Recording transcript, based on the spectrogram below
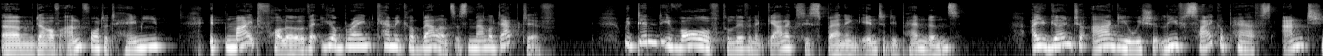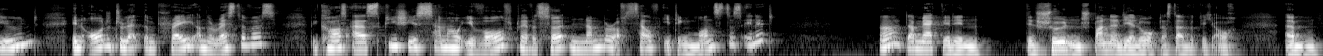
Ähm, darauf antwortet Hamey, It might follow that your brain chemical balance is maladaptive. We didn't evolve to live in a galaxy spanning interdependence. Are you going to argue we should leave psychopaths untuned in order to let them prey on the rest of us because our species somehow evolved to have a certain number of self eating monsters in it? Ja, da merkt ihr den, den schönen, spannenden Dialog, dass da wirklich auch ähm,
